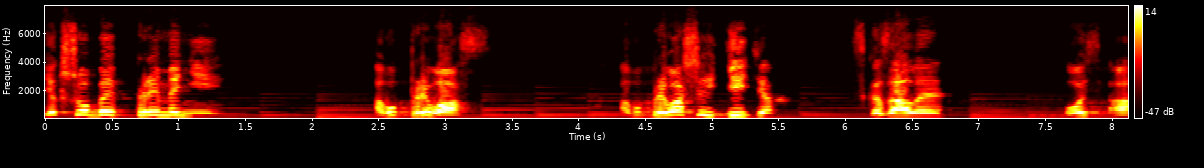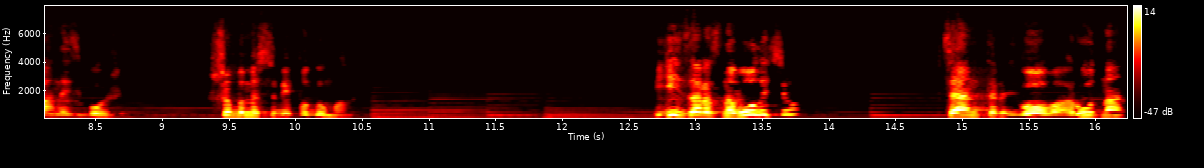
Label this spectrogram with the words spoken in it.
Якщо би при мені, або при вас, або при ваших дітях сказали ось агнець Божий, що би ми собі подумали? Ідіть зараз на вулицю, в центр Львова, Рудна,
